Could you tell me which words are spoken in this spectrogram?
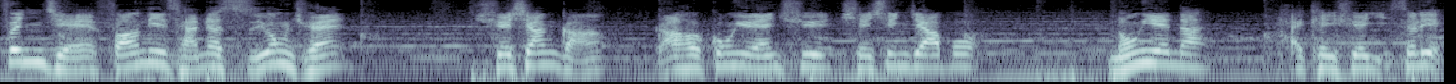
分解房地产的使用权，学香港，然后工业园区学新加坡，农业呢还可以学以色列。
